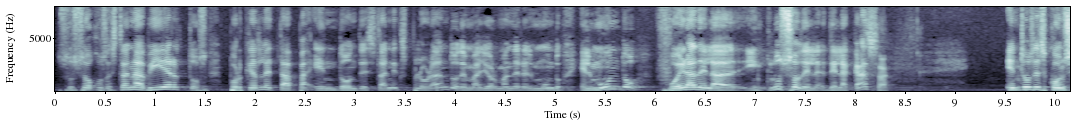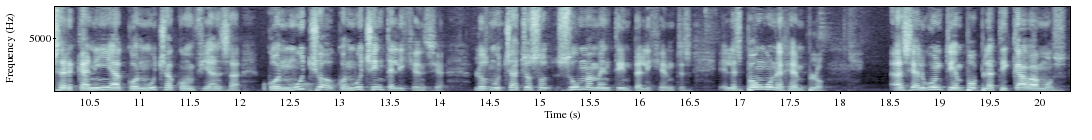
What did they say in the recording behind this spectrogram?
sus ojos están abiertos porque es la etapa en donde están explorando de mayor manera el mundo. El mundo fuera de la, incluso de la, de la casa. Entonces, con cercanía, con mucha confianza, con, mucho, con mucha inteligencia. Los muchachos son sumamente inteligentes. Les pongo un ejemplo. Hace algún tiempo platicábamos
